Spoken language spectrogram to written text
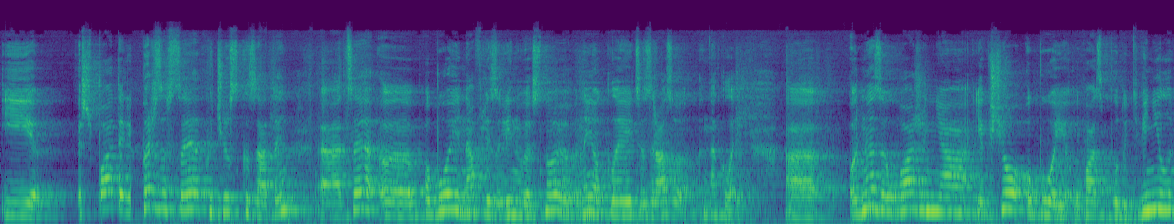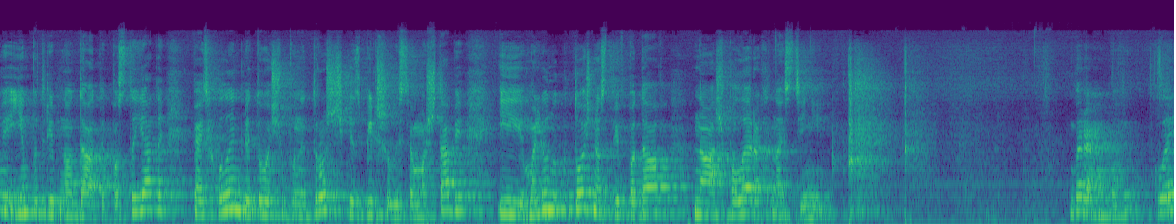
І шпатель. Перш за все, хочу сказати, е, це е, обої на флізеліновій основі, вони оклеюються зразу на клей. Е, Одне зауваження: якщо обої у вас будуть вінілові, їм потрібно дати постояти 5 хвилин для того, щоб вони трошечки збільшилися в масштабі, і малюнок точно співпадав на шпалерах на стіні. Беремо клей.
